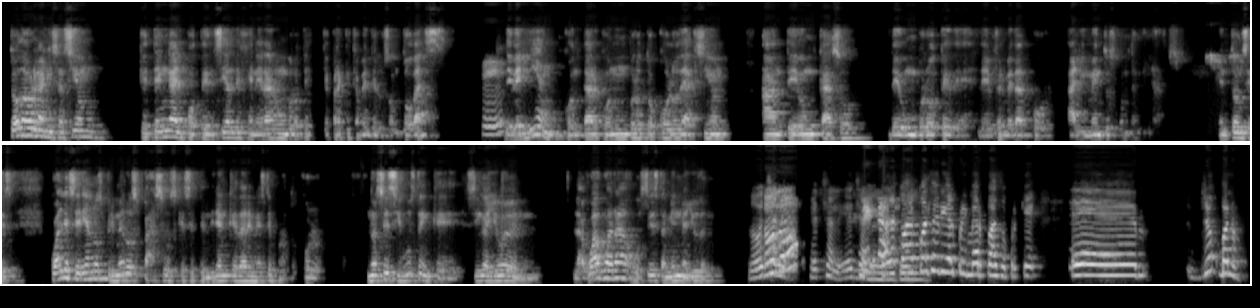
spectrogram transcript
toda organización que tenga el potencial de generar un brote, que prácticamente lo son todas, deberían contar con un protocolo de acción ante un caso de un brote de, de enfermedad por alimentos contaminados. Entonces, ¿cuáles serían los primeros pasos que se tendrían que dar en este protocolo? No sé si gusten que siga yo en la guaguara o ustedes también me ayudan. No, échale, échale, échale. ¿Cuál, sería el primer paso? Porque eh, yo, bueno,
